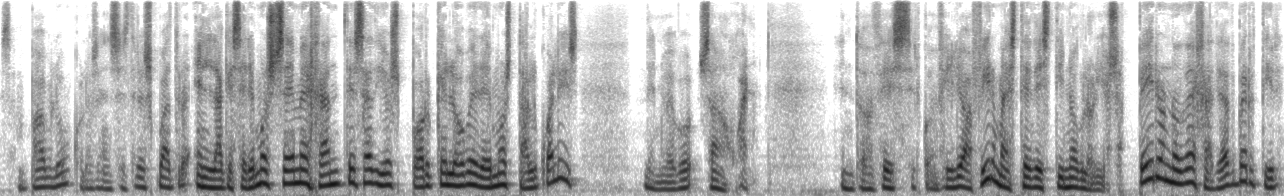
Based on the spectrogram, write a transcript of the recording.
San Pablo, Colosenses 3:4, en la que seremos semejantes a Dios porque lo veremos tal cual es. De nuevo, San Juan. Entonces el concilio afirma este destino glorioso, pero no deja de advertir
